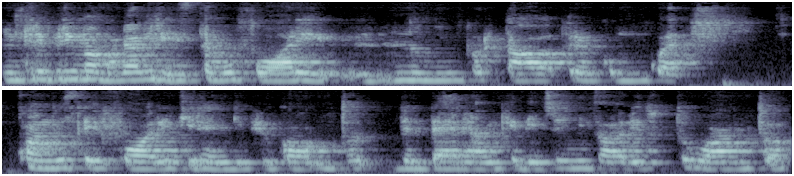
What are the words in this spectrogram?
mentre prima magari stavo fuori, non mi importava, però comunque quando sei fuori ti rendi più conto del bene anche dei genitori e tutto quanto.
